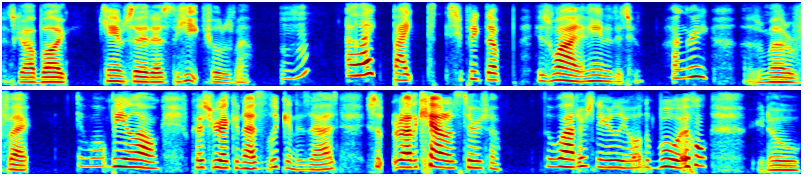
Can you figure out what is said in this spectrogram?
"It's got a bite," Cam said as the heat filled his mouth. Mm-hmm. I like bites. She picked up his wine and handed it to him. Hungry? As a matter of fact. It won't be long. Because she recognized the look in his eyes, she slipped around the counter and stirred herself. The water's nearly on the boil. You know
